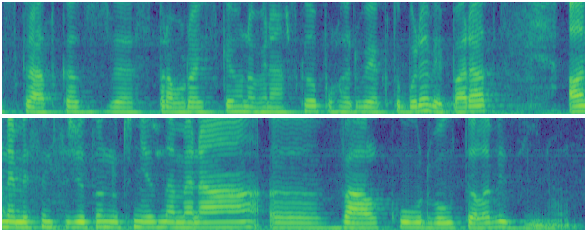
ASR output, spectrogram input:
zkrátka ze spravodajského novinářského pohledu, jak to bude vypadat, ale nemyslím si, že to nutně znamená uh, válku dvou televizí. No.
